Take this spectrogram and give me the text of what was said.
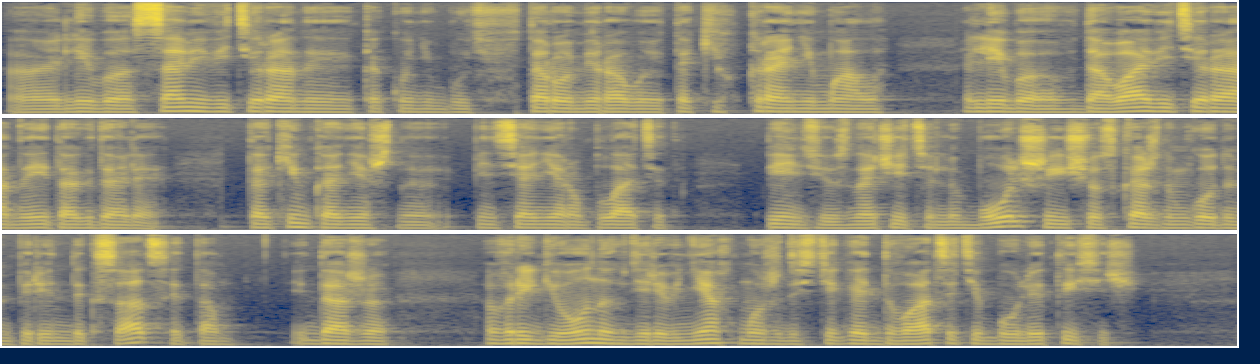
э, либо сами ветераны какой-нибудь Второй мировой, таких крайне мало – либо вдова ветерана и так далее. Таким, конечно, пенсионерам платят пенсию значительно больше, еще с каждым годом переиндексации там, и даже в регионах, в деревнях может достигать 20 и более тысяч.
